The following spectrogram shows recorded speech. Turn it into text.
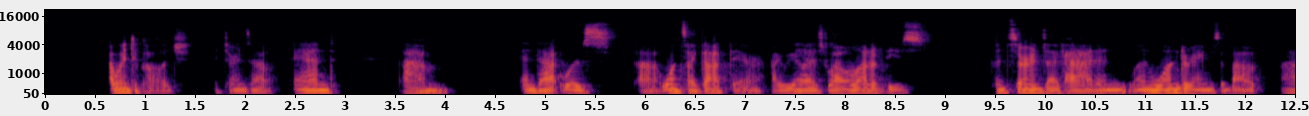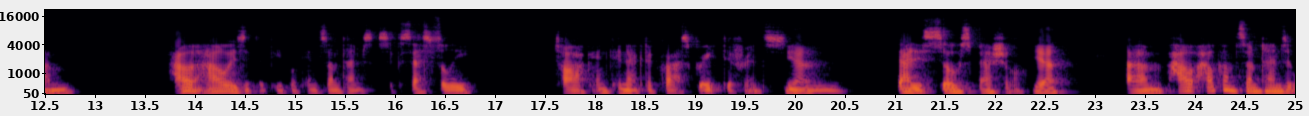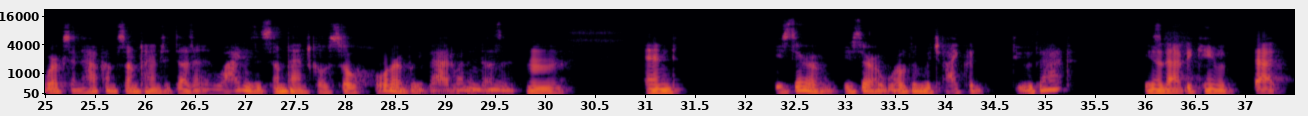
I went to college. It turns out, and um, and that was uh, once I got there, I realized, wow, a lot of these concerns I've had and and wonderings about um, how how is it that people can sometimes successfully talk and connect across great difference? Yeah. Mm. That is so special Yeah. um, how how come sometimes it works and how come sometimes it doesn't and why does it sometimes go so horribly bad when it Mhm. doesn't Hmm. and is there a is there a world in which i could do that you know that became a that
